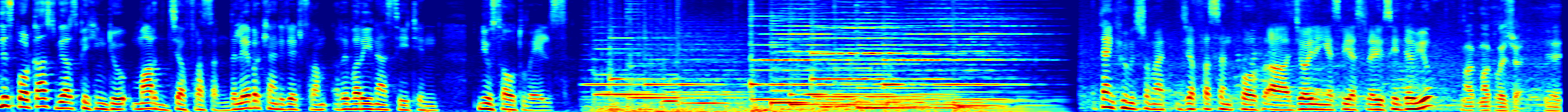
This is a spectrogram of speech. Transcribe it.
in this podcast we are speaking to Mark Jefferson the Labour candidate from Riverina seat in New South Wales Thank you, Mr. Mark Jeffreson, for uh, joining SBS Radio's interview. My, my pleasure. Yeah.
